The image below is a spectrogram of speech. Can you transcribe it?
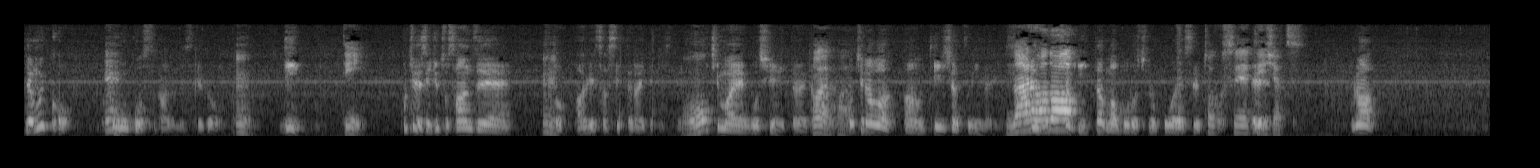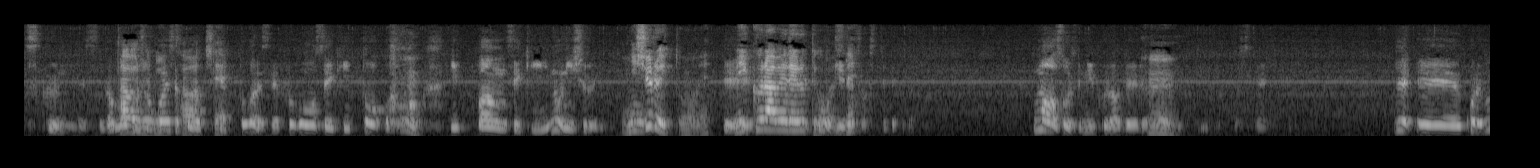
でもう一個うん。統合コースがあるんですけど、うん。D D こちらですねちょっと3000円うんちょっと上げさせていただいてですね、お。1万円ご支援いただいたはいはい。こちらはあの T シャツになります。なるほど。でさっき言った幻の公演セット。特製 T シャツ。えーがつくんですが幻の公演セットのチケットがですね符号席と、うん。一般席の2種類。2種類ともねえー見比べれるってことですね。まあそうですね見比べる。ですね、で、えーこれは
